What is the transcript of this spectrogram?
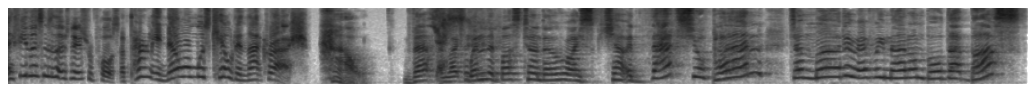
If you listen to those news reports, apparently no one was killed in that crash. How? That Yes. like when the bus turned over, I shouted, "That's your plan to murder every man on board that bus."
